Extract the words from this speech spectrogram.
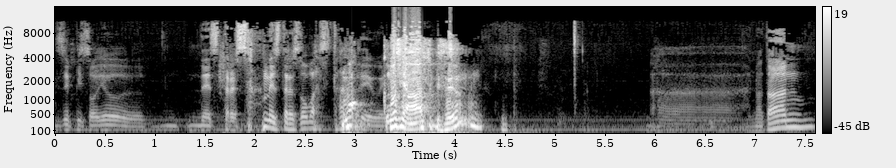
ese episodio me estresó, me estresó ¿Cómo, bastante, güey. cómo se llamaba este episodio? Ah, Natán.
